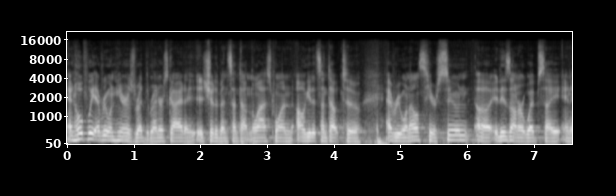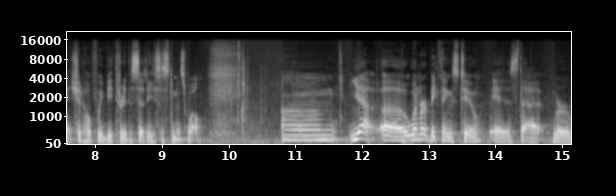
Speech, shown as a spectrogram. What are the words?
and hopefully, everyone here has read the renter's guide. It should have been sent out in the last one. I'll get it sent out to everyone else here soon. Uh, it is on our website, and it should hopefully be through the city system as well. Um, yeah, uh, one of our big things too is that we're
